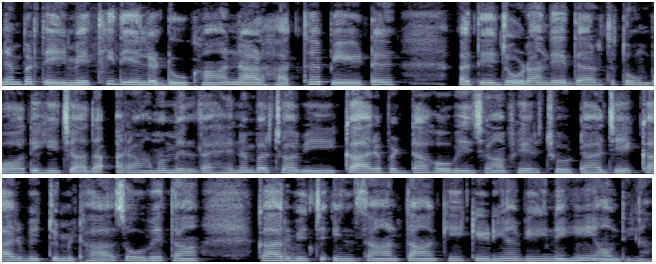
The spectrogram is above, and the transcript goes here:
ਨੰਬਰ 23 ਮੇਥੀ ਦੇ ਲੱਡੂ ਖਾਣ ਨਾਲ ਹੱਥ, ਪੇਟ ਅਤੇ ਜੋੜਾਂ ਦੇ ਦਰਦ ਤੋਂ ਬਹੁਤ ਹੀ ਜ਼ਿਆਦਾ ਆਰਾਮ ਮਿਲਦਾ ਹੈ। ਨੰਬਰ 24 ਘਰ ਵੱਡਾ ਹੋਵੇ ਜਾਂ ਫਿਰ ਛੋਟਾ, ਜੇ ਘਰ ਵਿੱਚ ਮਿਠਾਸ ਹੋਵੇ ਤਾਂ ਘਰ ਵਿੱਚ ਇਨਸਾਨ ਤਾਂ ਕਿ ਕੀੜੀਆਂ ਵੀ ਨਹੀਂ ਆਉਂਦੀਆਂ।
